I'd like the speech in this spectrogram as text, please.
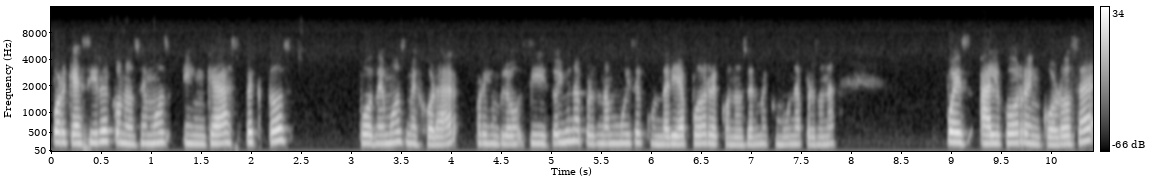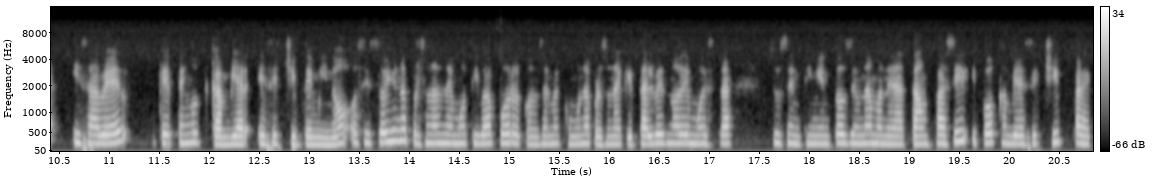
porque así reconocemos en qué aspectos podemos mejorar. Por ejemplo, si soy una persona muy secundaria, puedo reconocerme como una persona pues algo rencorosa y saber que tengo que cambiar ese chip de mí, ¿no? O si soy una persona emotiva, puedo reconocerme como una persona que tal vez no demuestra sus sentimientos de una manera tan fácil y puedo cambiar ese chip para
